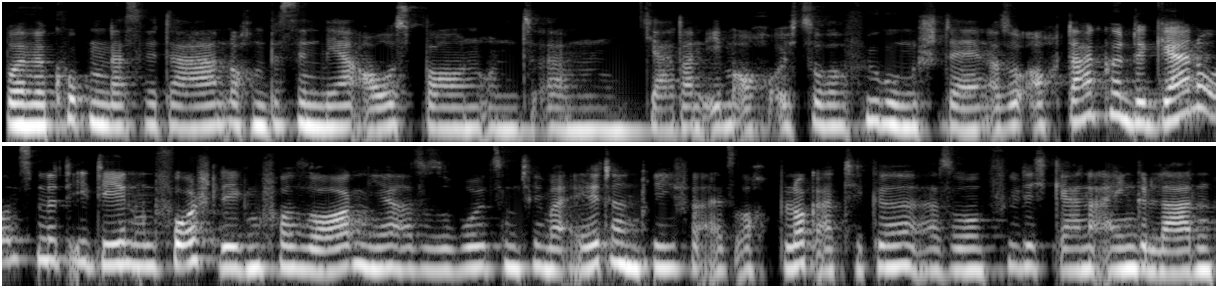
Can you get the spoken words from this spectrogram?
wollen wir gucken, dass wir da noch ein bisschen mehr ausbauen und ähm, ja, dann eben auch euch zur Verfügung stellen. Also auch da könnt ihr gerne uns mit Ideen und Vorschlägen versorgen, ja, also sowohl zum Thema Elternbriefe als auch Blogartikel. Also fühle dich gerne eingeladen,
